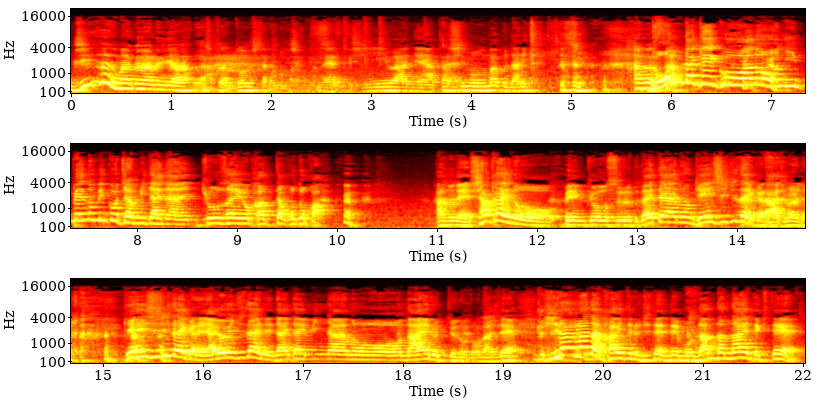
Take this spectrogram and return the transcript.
字が上手くなるには、吉さんどうしたらいいんでしょうかね。字はね、私も上手くなりたいんですよ。どんだけこう、あの、日編のみこちゃんみたいな教材を買ったことか。あのね、社会の勉強をすると、大体あの、原始時代から始まるじゃない 原始時代から弥生時代で大体みんなあの、なえるっていうのと同じで、ひらがな書いてる時点でもうだんだんなえてきて、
